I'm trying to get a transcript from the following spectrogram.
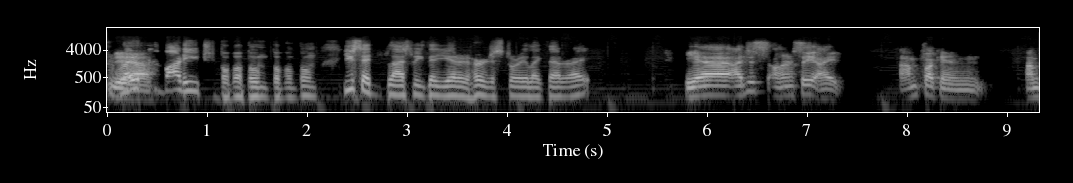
right over the body. Boom, boom, boom, boom, boom, boom. You said last week that you had heard a story like that, right? Yeah, I just honestly, I, I'm fucking, I'm,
